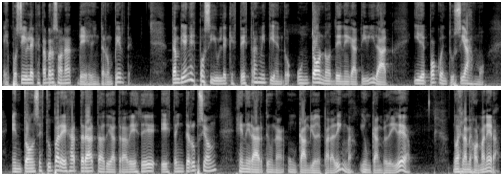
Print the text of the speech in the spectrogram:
es posible que esta persona deje de interrumpirte. también es posible que estés transmitiendo un tono de negatividad y de poco entusiasmo. Entonces tu pareja trata de a través de esta interrupción generarte un cambio de paradigma y un cambio de idea. No es la mejor manera,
